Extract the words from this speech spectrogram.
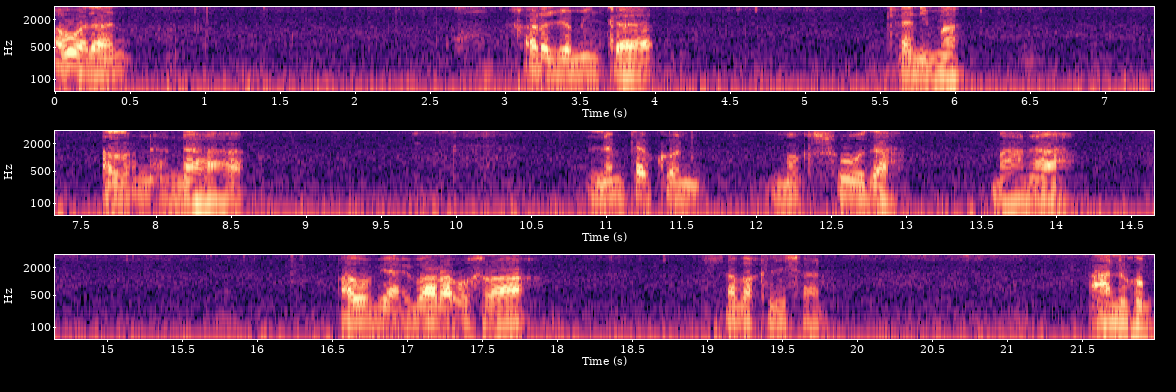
أولا خرج منك كلمة أظن أنها لم تكن مقصودة معناها أو بعبارة أخرى سبق لسان عنهم.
